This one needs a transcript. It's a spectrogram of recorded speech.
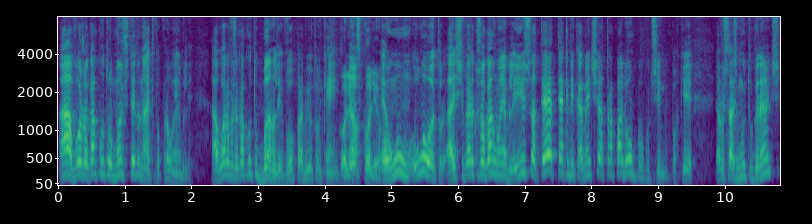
Ah, vou jogar contra o Manchester United, vou para o Wembley. Agora vou jogar contra o Burnley, vou para Milton Keynes. Escolheu, Não, escolheu. É um, um ou outro. Aí tiveram que jogar em Wembley. E isso até, tecnicamente, atrapalhou um pouco o time, porque era um estádio muito grande,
